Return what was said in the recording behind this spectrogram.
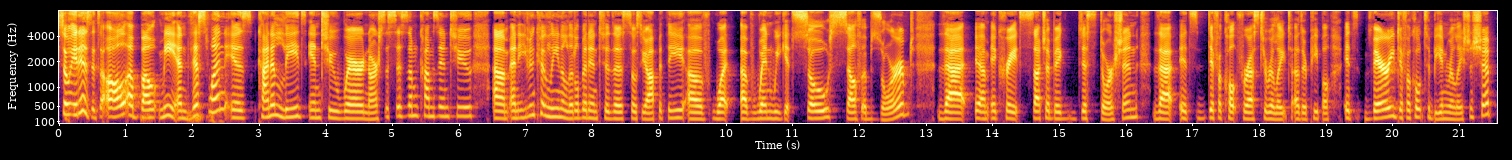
so it is. It's all about me. And this one is kind of leads into where narcissism comes into, um, and even can lean a little bit into the sociopathy of what of when we get so self-absorbed that um, it creates such a big distortion that it's difficult for us to relate to other people. It's very difficult to be in relationship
